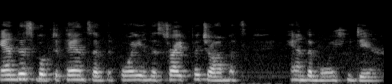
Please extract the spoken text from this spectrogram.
And this book defends of the boy in the striped pajamas and the boy who dared.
